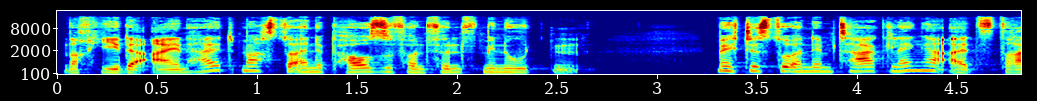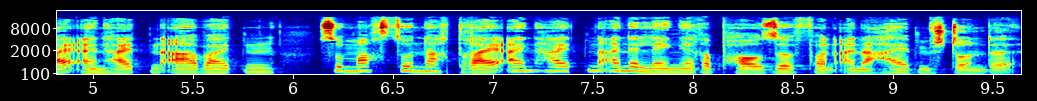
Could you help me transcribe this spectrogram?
Nach jeder Einheit machst du eine Pause von 5 Minuten. Möchtest du an dem Tag länger als drei Einheiten arbeiten, so machst du nach drei Einheiten eine längere Pause von einer halben Stunde.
